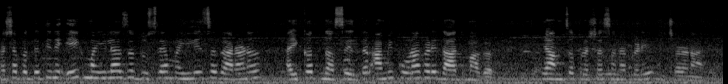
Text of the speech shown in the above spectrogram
अशा पद्धतीने एक महिला जर दुसऱ्या महिलेचं गाणं ऐकत नसेल तर आम्ही कोणाकडे दाद मागत? हे आमचं प्रशासनाकडे विचारणं आहे.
